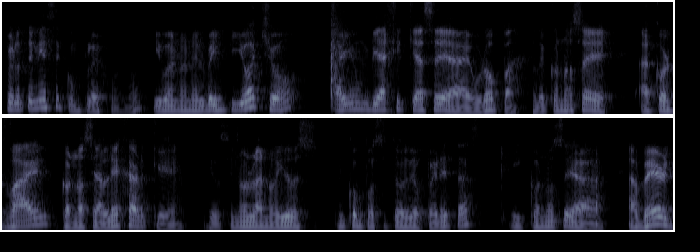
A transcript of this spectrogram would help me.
Pero tenía ese complejo, ¿no? Y bueno, en el 28 hay un viaje que hace a Europa, donde conoce a Kurt Weill, conoce a Lehar, que digo, si no lo han oído es un compositor de operetas, y conoce a, a Berg.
